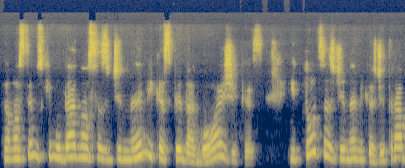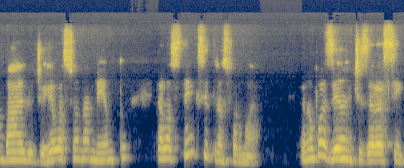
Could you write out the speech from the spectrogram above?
Então, nós temos que mudar nossas dinâmicas pedagógicas e todas as dinâmicas de trabalho, de relacionamento, elas têm que se transformar. Eu não posso dizer antes, era assim,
